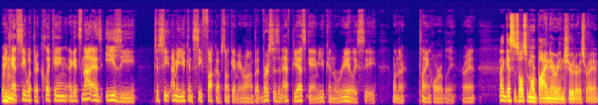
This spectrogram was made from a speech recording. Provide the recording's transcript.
Where you mm-hmm. can't see what they're clicking. Like it's not as easy to see. I mean, you can see fuck ups. Don't get me wrong, but versus an FPS game, you can really see when they're playing horribly, right? I guess it's also more binary in shooters, right?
